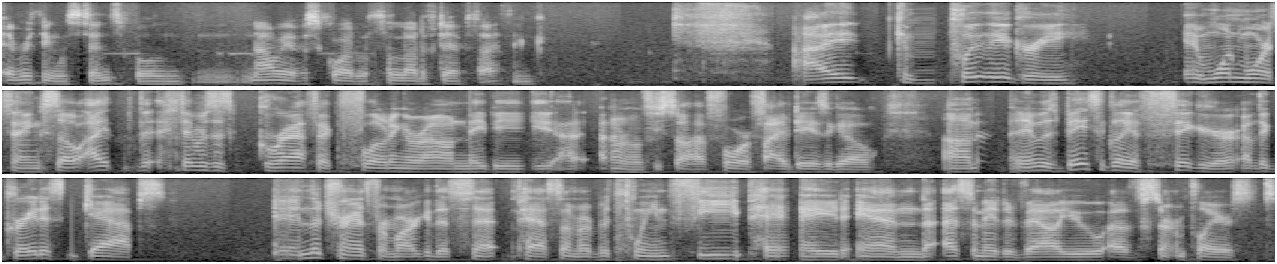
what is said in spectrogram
everything was sensible. And now we have a squad with a lot of depth. I think. I completely agree. And one more thing. So I th- there was this graphic floating around. Maybe I, I, don't know if you saw it four or five days ago, um, and it was basically a figure of the greatest gaps in the transfer market this past summer between fee paid and the estimated value of certain players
